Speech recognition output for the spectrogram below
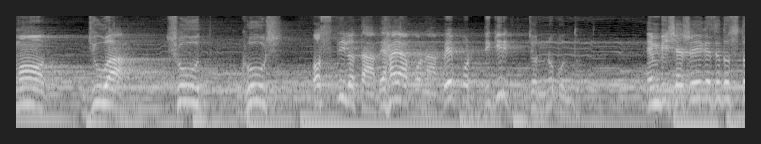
মদ, জুয়া, সুদ, ঘুষ অস্থিলতা বেহায়াপনা বেপরদিগির জন্য বন্ধুত্ব এমবি শেষ হয়ে গেছে, দোস্ত।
